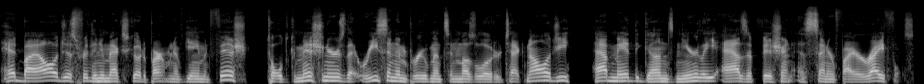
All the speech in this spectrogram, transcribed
head biologist for the New Mexico Department of Game and Fish, told commissioners that recent improvements in muzzleloader technology have made the guns nearly as efficient as centerfire rifles.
